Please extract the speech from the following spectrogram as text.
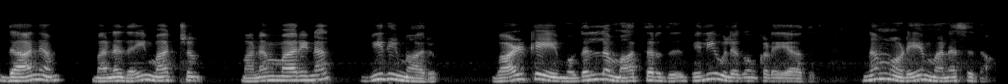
தானம் மனதை மாற்றும். மனம் மாறினால் விதி மாறும். வாழ்க்கையை முதல்ல மாத்துறது வெளி உலகம் கிடையாது. நம்முடைய மனசுதான்.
